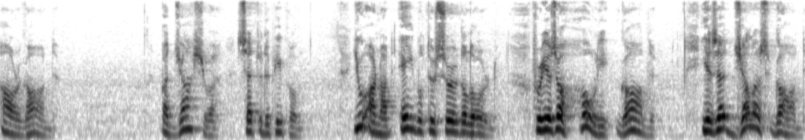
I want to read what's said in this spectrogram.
our God. But Joshua said to the people, You are not able to serve the Lord, for he is a holy God. He is a jealous God.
